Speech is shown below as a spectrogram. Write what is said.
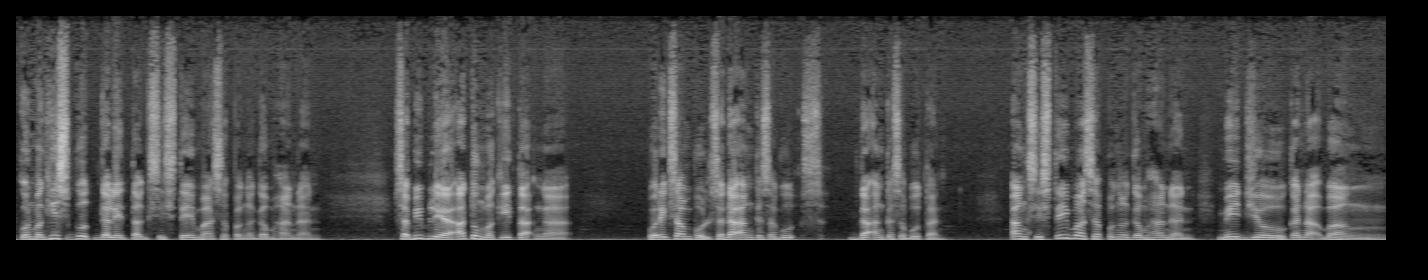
kung maghisgot galitag sistema sa pangagamhanan sa Biblia atong makita nga for example sa daang kasagu- daang kasabutan ang sistema sa pangagamhanan medyo kana bang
